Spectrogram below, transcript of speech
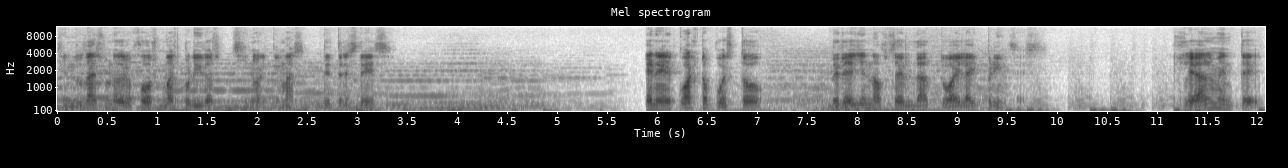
Sin duda es uno de los juegos más pulidos, si no el que más, de 3DS. En el cuarto puesto, The Legend of Zelda Twilight Princess. Realmente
